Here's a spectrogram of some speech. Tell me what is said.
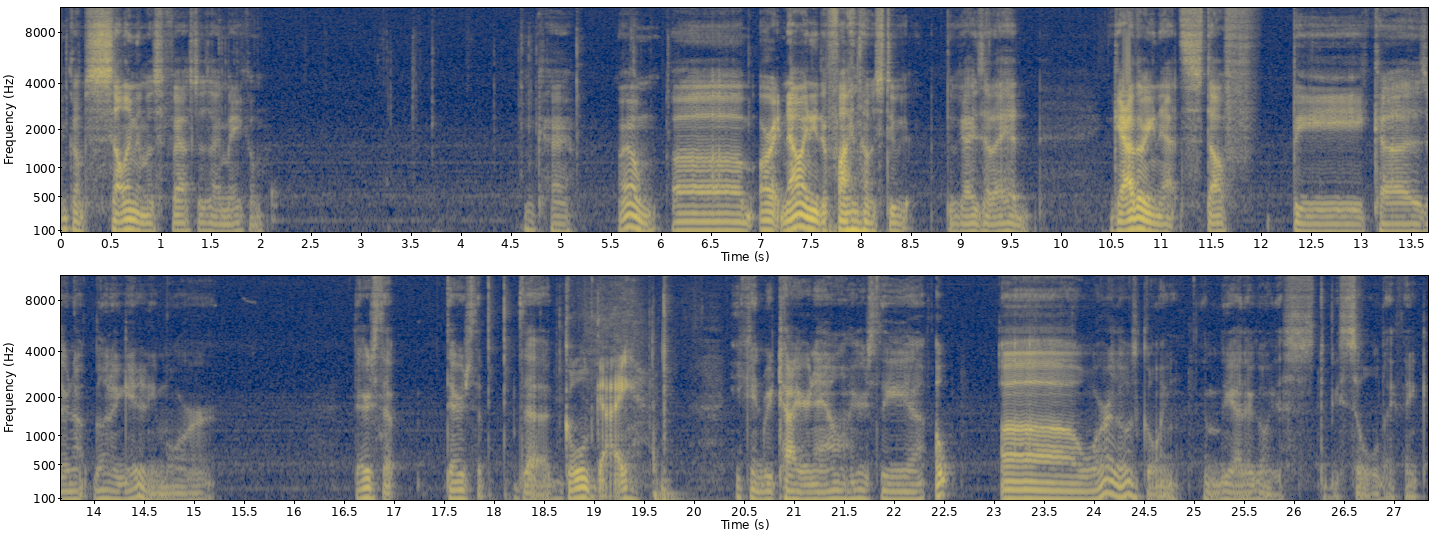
Think I'm selling them as fast as I make them. Okay. Well, um, all right. Now I need to find those two, two guys that I had gathering that stuff because they're not going to get any more. There's the, there's the, the gold guy. He can retire now. Here's the, uh, oh, uh, where are those going? Yeah, they're going to, to be sold, I think.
